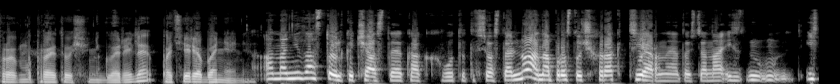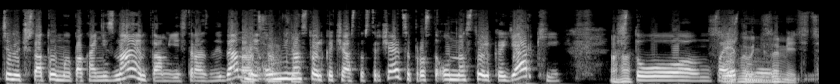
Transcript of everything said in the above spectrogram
мы про это еще не говорили, потеря обоняния. Она не настолько частая, как вот это все остальное, она просто очень характерная. То есть она истинную частоту мы пока не знаем, там есть разные данные. Оценки. Он не настолько часто встречается, просто он настолько яркий, ага. что сложно поэтому... его не заметить.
